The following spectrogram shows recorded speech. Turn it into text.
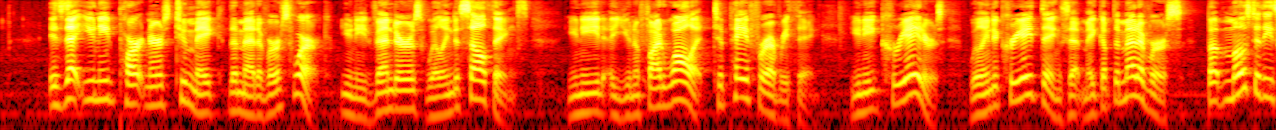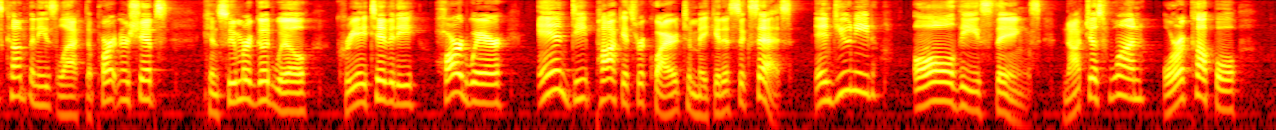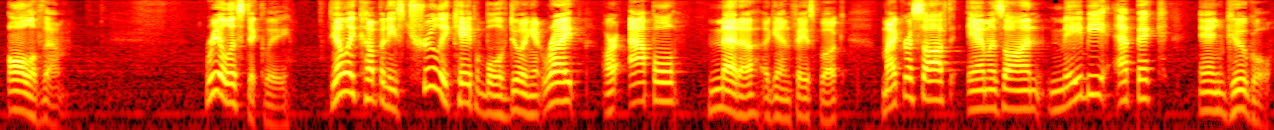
is that you need partners to make the metaverse work. You need vendors willing to sell things. You need a unified wallet to pay for everything. You need creators willing to create things that make up the metaverse, but most of these companies lack the partnerships, consumer goodwill, creativity, hardware, and deep pockets required to make it a success. And you need all these things, not just one or a couple, all of them. Realistically, the only companies truly capable of doing it right are Apple, Meta, again Facebook, Microsoft, Amazon, maybe Epic, and Google.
